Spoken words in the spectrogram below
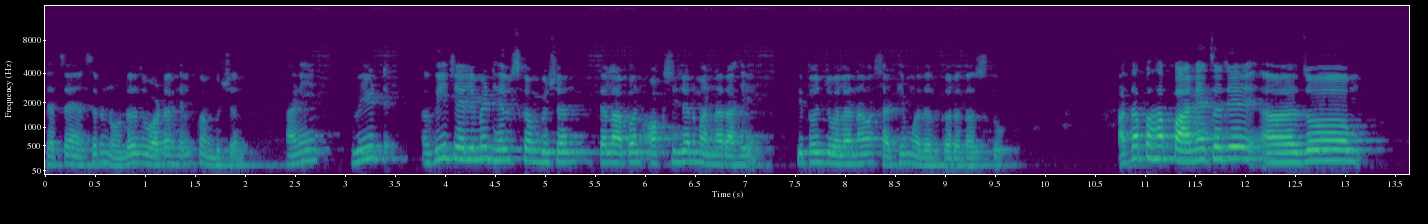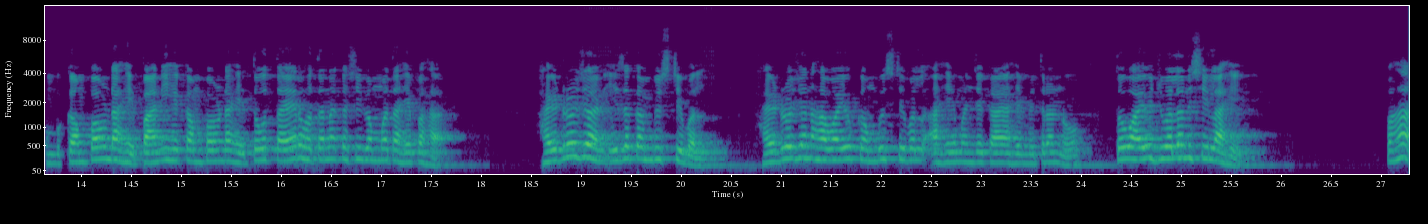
त्याचा answer no does water help combustion आणि वीट विच एलिमेंट हेल्प्स कम्ब्युशन त्याला आपण ऑक्सिजन म्हणणार आहे की तो ज्वलनासाठी मदत करत असतो. आता पहा पाण्याचं जे जो कंपाऊंड आहे पाणी हे कंपाऊंड आहे तो तयार होताना कशी गंमत आहे पहा. Hydrogen is a combustible hydrogen हा वायू कंब्युस्टिबल आहे म्हणजे काय आहे मित्रांनो? तो वायू ज्वलनशील आहे. पहा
